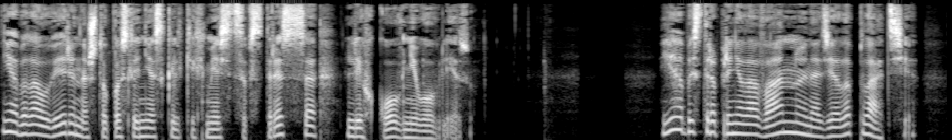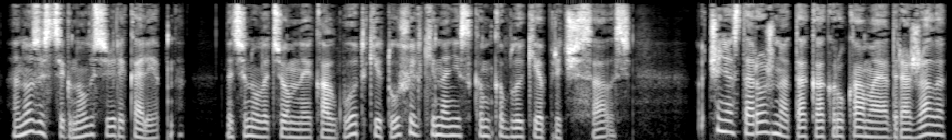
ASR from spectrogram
Я была уверена, что после нескольких месяцев стресса легко в него влезу. Я быстро приняла ванну и надела платье. Оно застегнулось великолепно. Натянула темные колготки, туфельки на низком каблуке причесалась — очень осторожно, так как рука моя дрожала,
